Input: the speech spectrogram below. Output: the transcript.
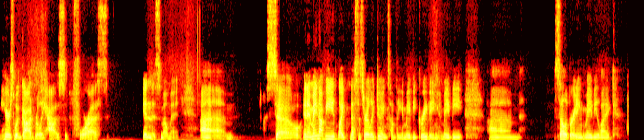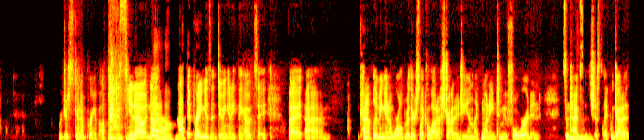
here's what God really has for us in this moment. Um, so, and it may not be like necessarily doing something. It may be grieving. It may be um, celebrating. Maybe like we're just gonna pray about this. You know, not yeah. not that praying isn't doing anything. I would say, but um, kind of living in a world where there's like a lot of strategy and like wanting to move forward and sometimes mm-hmm. it's just like we got to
